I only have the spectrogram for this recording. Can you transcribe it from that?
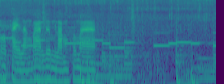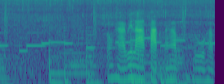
ก็ไผ่หลังบ้านเริ่มล้ำเข้ามา หาเวลาตัดนะครับ ดูครับ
